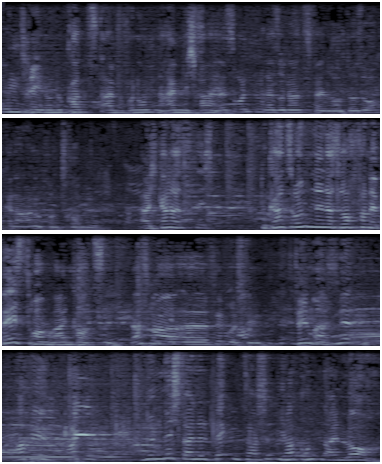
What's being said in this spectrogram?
umdrehen und du kotzt einfach von unten heimlich Da rein? ist unten ein Resonanzfeld drauf. Du hast überhaupt keine Ahnung von Trommeln. Aber ich kann das, ich, du kannst unten in das Loch von der Bassdrum reinkotzen. Lass mal äh, Film spielen. Film Achim, Achim, nimm nicht deine Beckentasche, die hat unten ein Loch.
